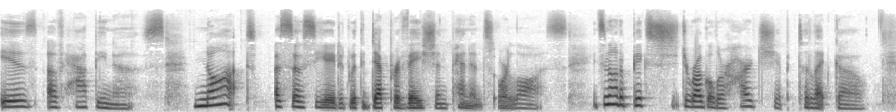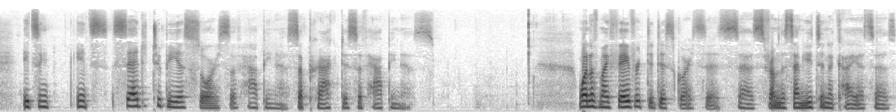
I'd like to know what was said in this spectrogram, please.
is of happiness, not associated with deprivation, penance, or loss. It's not a big struggle or hardship to let go. It's in, it's said to be a source of happiness, a practice of happiness. One of my favorite discourses says, from the Samyutta Nikaya says,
